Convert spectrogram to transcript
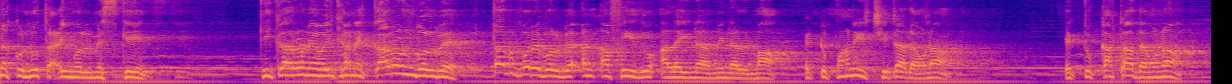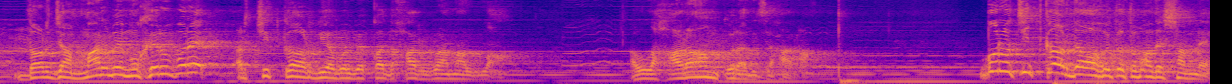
نك نطعم المسكين কি কারণে ওইখানে কারণ বলবে তারপরে বলবে আন আফিদু আলাইনা মিনাল মা একটু পানির ছিটা দাও না একটু কাটা দাও না দরজা মারবে মুখের উপরে আর চিৎকার দিয়া বলবে কদ হারাম আল্লাহ আল্লাহ হারাম করে দিছে, হারাম। বড় চিৎকার দেওয়া হইতো তোমাদের সামনে।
